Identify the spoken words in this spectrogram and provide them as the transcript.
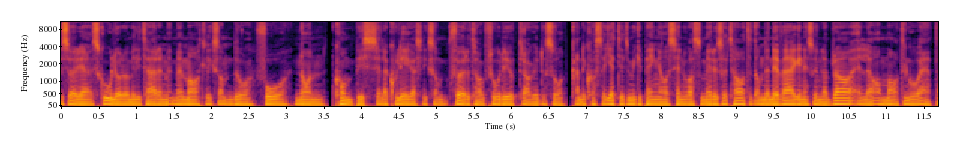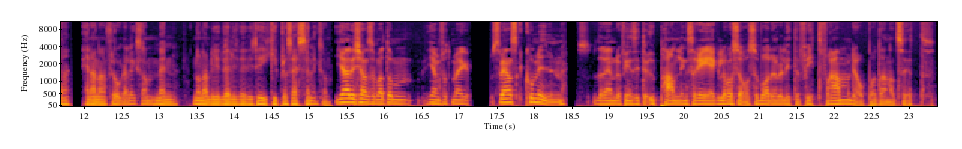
försörja skolor och militären med, mat liksom, då få någon kompis eller kollegas liksom företag från det uppdraget och så kan det kosta jättemycket pengar och sen vad som är resultatet, om den där vägen är så himla bra eller om maten går att äta, en annan fråga liksom. Men någon har blivit väldigt, väldigt rik i processen liksom. Ja, det känns som att de jämfört med svensk kommun, där det ändå finns lite upphandlingsregler och så, så var det väl lite fritt fram då på ett annat sätt.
